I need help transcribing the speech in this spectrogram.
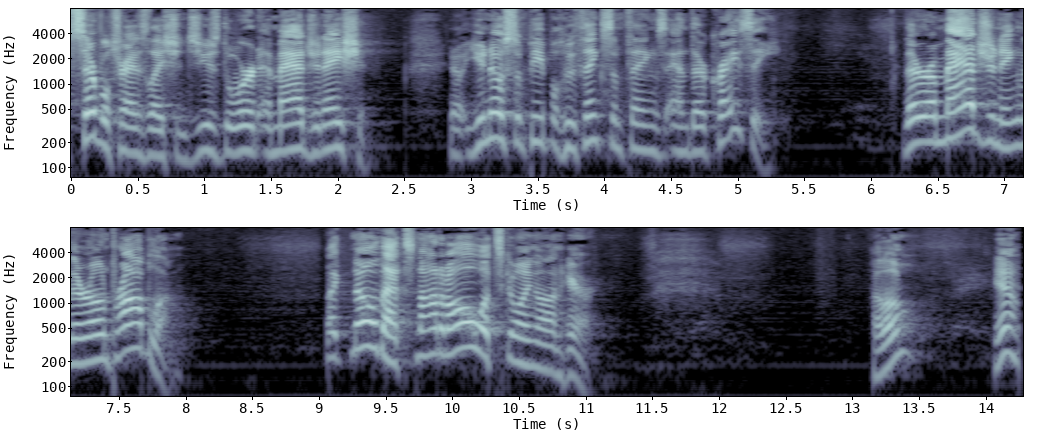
Several translations use the word imagination. You know, you know some people who think some things and they're crazy. They're imagining their own problem. Like, no, that's not at all what's going on here. Hello? Yeah.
